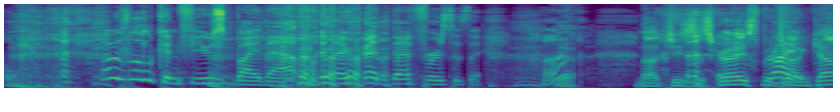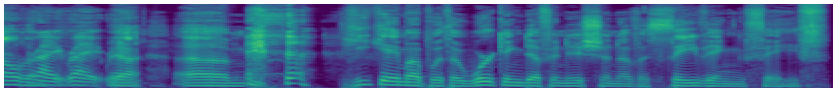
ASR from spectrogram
I was a little confused by that when I read that verse. It's like, huh? yeah, not jesus christ but right, john calvin Right, right, right. Yeah. Um, he came up with a working definition of a saving faith.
